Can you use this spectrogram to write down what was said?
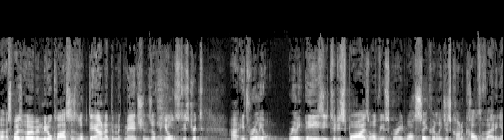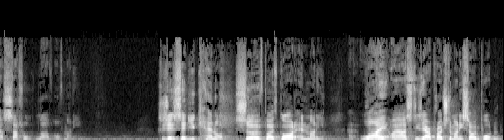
uh, I suppose urban middle classes look down at the McMansions of the Hills district, uh, it's really, really easy to despise obvious greed while secretly just kind of cultivating our subtle love of money. So Jesus said, You cannot serve both God and money. Uh, why, I asked, is our approach to money so important?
